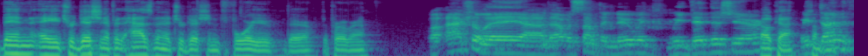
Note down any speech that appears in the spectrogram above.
been a tradition? If it has been a tradition for you, there, the program. Well, actually, uh, that was something new we we did this year. Okay. We've something. done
